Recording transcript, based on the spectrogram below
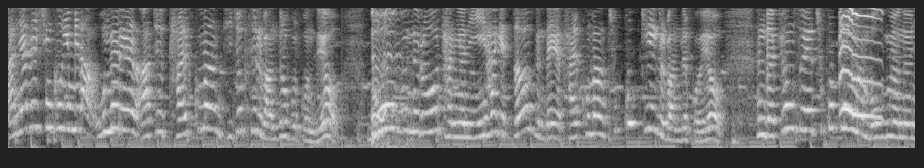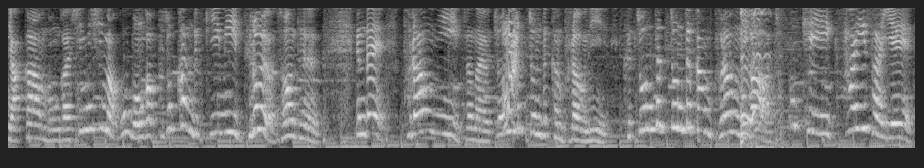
안녕하세요 신쿡입니다. 오늘은 아주 달콤한 디저트를 만들어 볼 건데요. 노오븐으로 당연히 하겠죠? 근데 달콤한 초코 케이크를 만들 거예요. 근데 평소에 초코 케이크만 먹으면은 약간 뭔가 심심하고 뭔가 부족한 느낌이 들어요 저한테는. 근데 브라우니 있잖아요. 쫀득쫀득한 브라우니. 그 쫀득쫀득한 브라우니가 초코 케이크 사이사이에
